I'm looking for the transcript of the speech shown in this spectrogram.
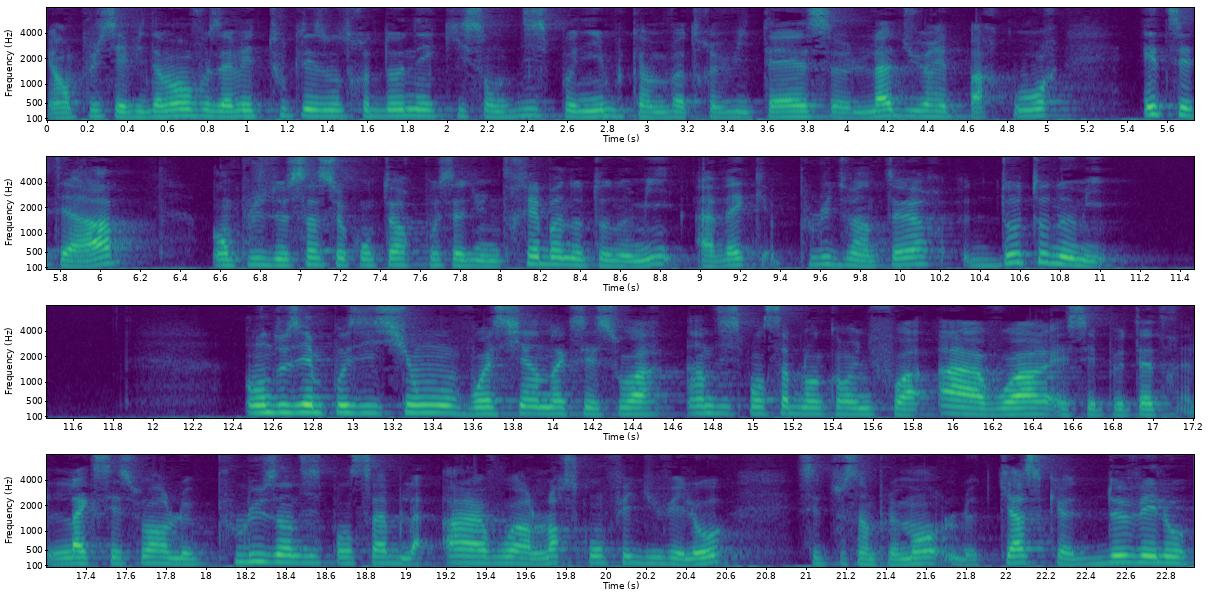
Et en plus, évidemment, vous avez toutes les autres données qui sont disponibles, comme votre vitesse, la durée de parcours, etc. En plus de ça, ce compteur possède une très bonne autonomie avec plus de 20 heures d'autonomie. En deuxième position, voici un accessoire indispensable encore une fois à avoir et c'est peut-être l'accessoire le plus indispensable à avoir lorsqu'on fait du vélo. C'est tout simplement le casque de vélo.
